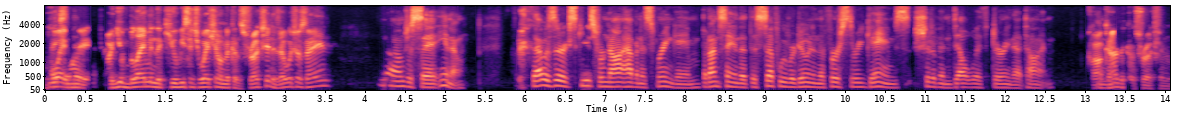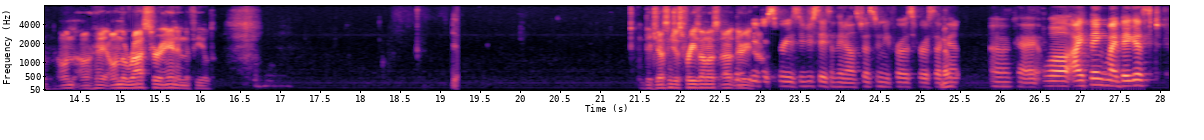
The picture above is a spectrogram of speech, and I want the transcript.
Wait, wait. Are you blaming the QB situation on the construction? Is that what you're saying? No, I'm just saying, you know, that was their excuse for not having a spring game. But I'm saying that the stuff we were doing in the first three games should have been dealt with during that time. All kinds of construction on on, hey, on the roster and in the field. Mm-hmm. Did Justin just freeze on us? Oh, there you, you just freeze. Did you say something else, Justin? You froze for a second. Nope. Okay. Well, I think my biggest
